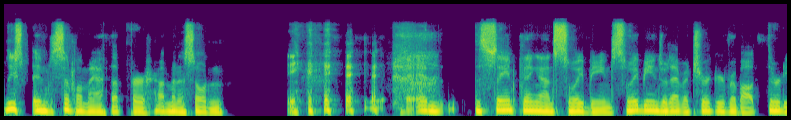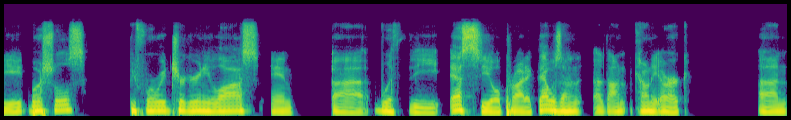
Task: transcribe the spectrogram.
least in simple math up for a Minnesotan. and the same thing on soybeans. Soybeans would have a trigger of about 38 bushels before we trigger any loss. And uh, with the SCO product, that was on on County Arc. On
